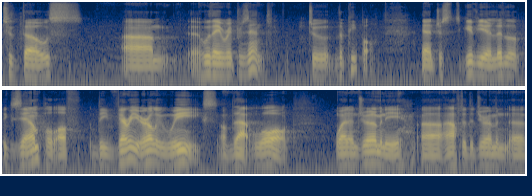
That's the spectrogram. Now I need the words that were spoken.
to those um, who they represent, to the people. And just to give you a little example of the very early weeks of that war, when in Germany, uh, after the German, uh,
